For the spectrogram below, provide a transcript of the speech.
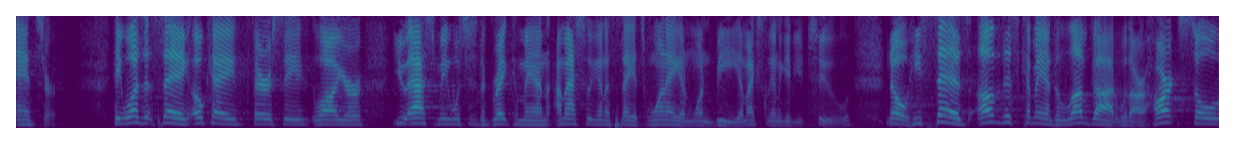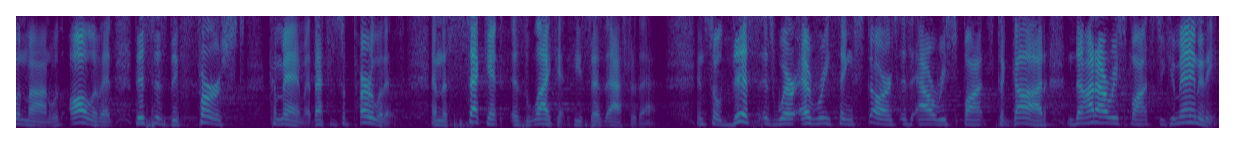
answer. He wasn't saying, okay, Pharisee, lawyer, you asked me which is the great command. I'm actually going to say it's 1A and 1B. I'm actually going to give you two. No, he says, of this command to love God with our heart, soul, and mind, with all of it, this is the first commandment. That's a superlative. And the second is like it, he says after that. And so this is where everything starts is our response to God, not our response to humanity.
